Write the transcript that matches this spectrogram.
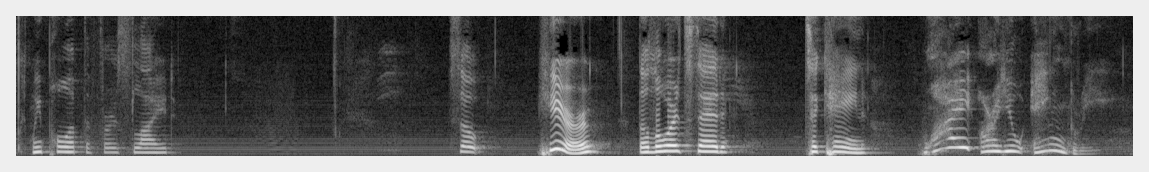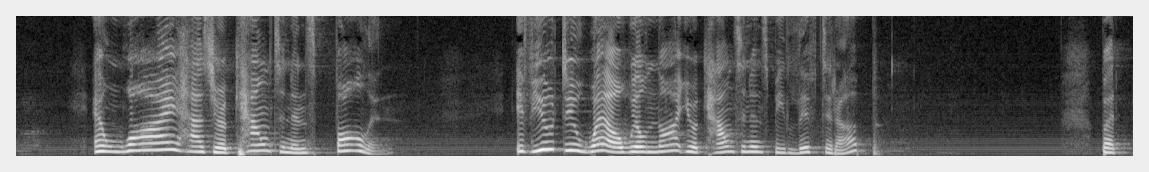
Can we pull up the first slide? So, here, the Lord said to Cain, Why are you angry? And why has your countenance fallen? If you do well, will not your countenance be lifted up? But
